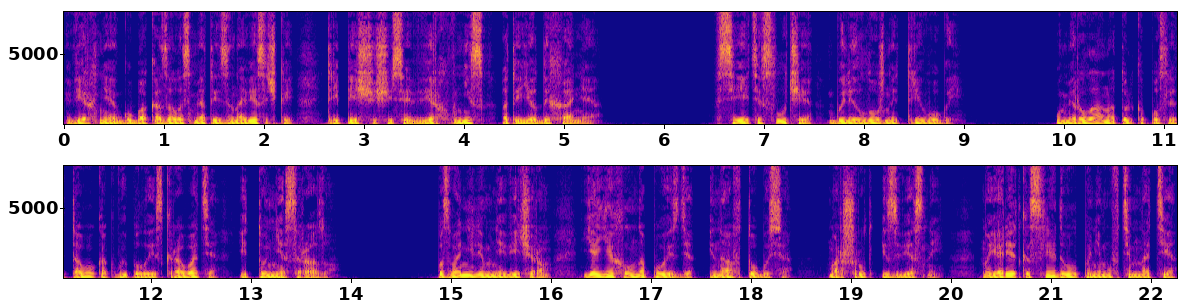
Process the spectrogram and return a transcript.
верхняя губа казалась мятой занавесочкой, трепещущейся вверх-вниз от ее дыхания. Все эти случаи были ложной тревогой. Умерла она только после того, как выпала из кровати, и то не сразу. Позвонили мне вечером. Я ехал на поезде и на автобусе. Маршрут известный. Но я редко следовал по нему в темноте.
